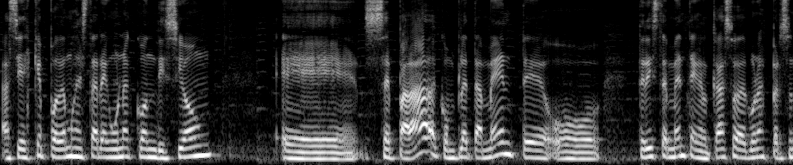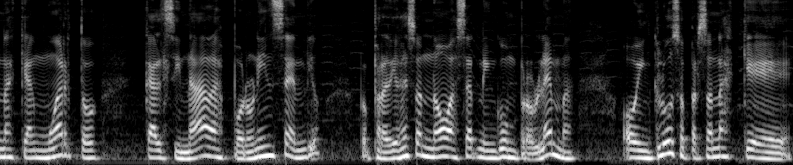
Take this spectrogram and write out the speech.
Así es que podemos estar en una condición eh, separada completamente o tristemente en el caso de algunas personas que han muerto calcinadas por un incendio, pues para Dios eso no va a ser ningún problema o incluso personas que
